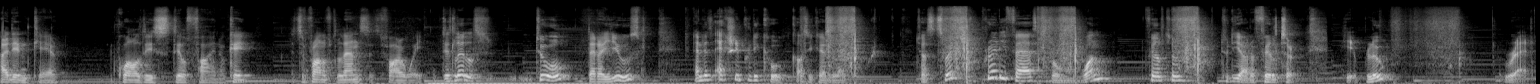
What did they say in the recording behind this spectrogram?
I didn't care. Quality is still fine, okay? It's in front of the lens, it's far away. This little tool that I use, and it's actually pretty cool, because you can like just switch pretty fast from one filter to the other filter. Here, blue, red,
